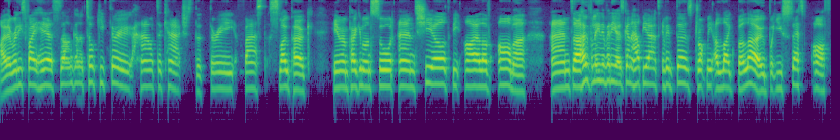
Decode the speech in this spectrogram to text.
Hi there, Release Fire here. So I'm going to talk you through how to catch the three fast Slowpoke here on Pokemon Sword and Shield, the Isle of Armor. And uh, hopefully the video is going to help you out. If it does, drop me a like below. But you set off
